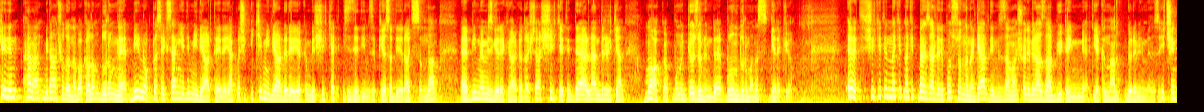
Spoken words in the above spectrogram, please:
Gelin hemen bilançolarına bakalım. Durum ne? 1.87 milyar TL yaklaşık 2 milyar liraya yakın bir şirket izlediğimizi piyasa değeri açısından e, bilmemiz gerekiyor arkadaşlar. Şirketi değerlendirirken muhakkak bunu göz önünde bulundurmanız gerekiyor. Evet, şirketin nakit nakit benzerleri pozisyonlarına geldiğimiz zaman şöyle biraz daha büyüteyim yakından görebilmeniz için.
